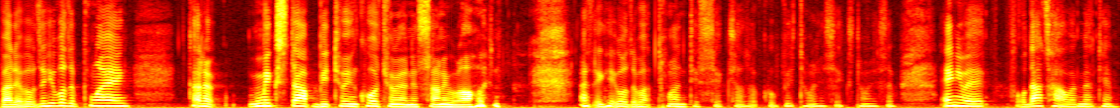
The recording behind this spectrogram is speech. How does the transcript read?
But was, he was playing kind of mixed up between Coltrane and Sonny Rollins. I think he was about 26, or so could be 26, 27. Anyway, so that's how I met him.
